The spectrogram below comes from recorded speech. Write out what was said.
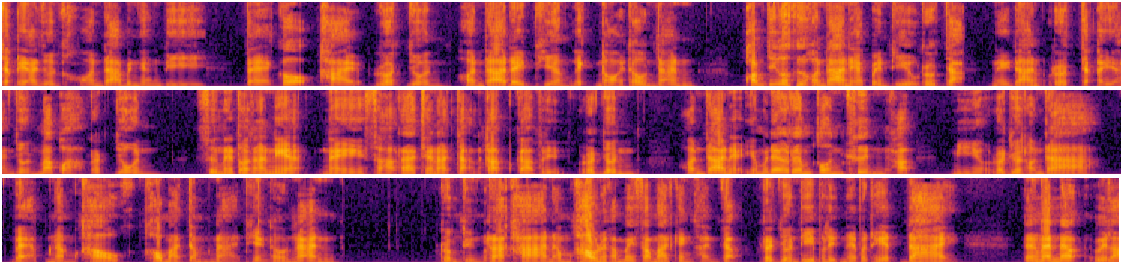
จักรยานยนต์ของ Honda เป็นอย่างดี แต่ก็ขายรถยนต์ Honda ได้เพียงเล็กน้อยเท่านั้น ความจริงก็คือ Honda เนี่ยเป็นที่รู้จักในด้านรถจักรยานยนต์มากกว่ารถยนต์ ซึ่งในตอนนั้นเนี่ยในสหราชอาณาจักรนะครับการผลิตรถยนต์ Honda เนี่ยยังไม่ได้เริ่มต้นขึ้นนะครับมีรถยนต์ Honda แบบนำเข้าเข้ามาจำหน่ายเพียงเท่านั้น รวมถึงราคานำเข้านะครับไม่สามารถแข่งขันกับรถยนต์ที่ผลิตในประเทศได้ ดังนั้นนะเวลา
